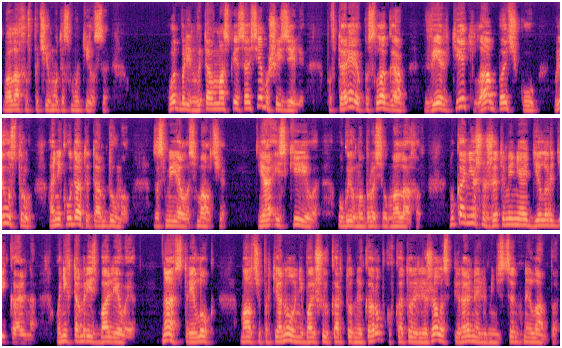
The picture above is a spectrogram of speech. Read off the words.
Малахов почему-то смутился. Вот, блин, вы там в Москве совсем ошизели? Повторяю по слогам. Вертеть лампочку. В люстру, а не куда ты там думал? Засмеялась Малча. «Я из Киева», – угрюмо бросил Малахов. «Ну, конечно же, это меняет дело радикально. У них там резьба левая. На, стрелок». Малча протянула небольшую картонную коробку, в которой лежала спиральная люминесцентная лампа.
